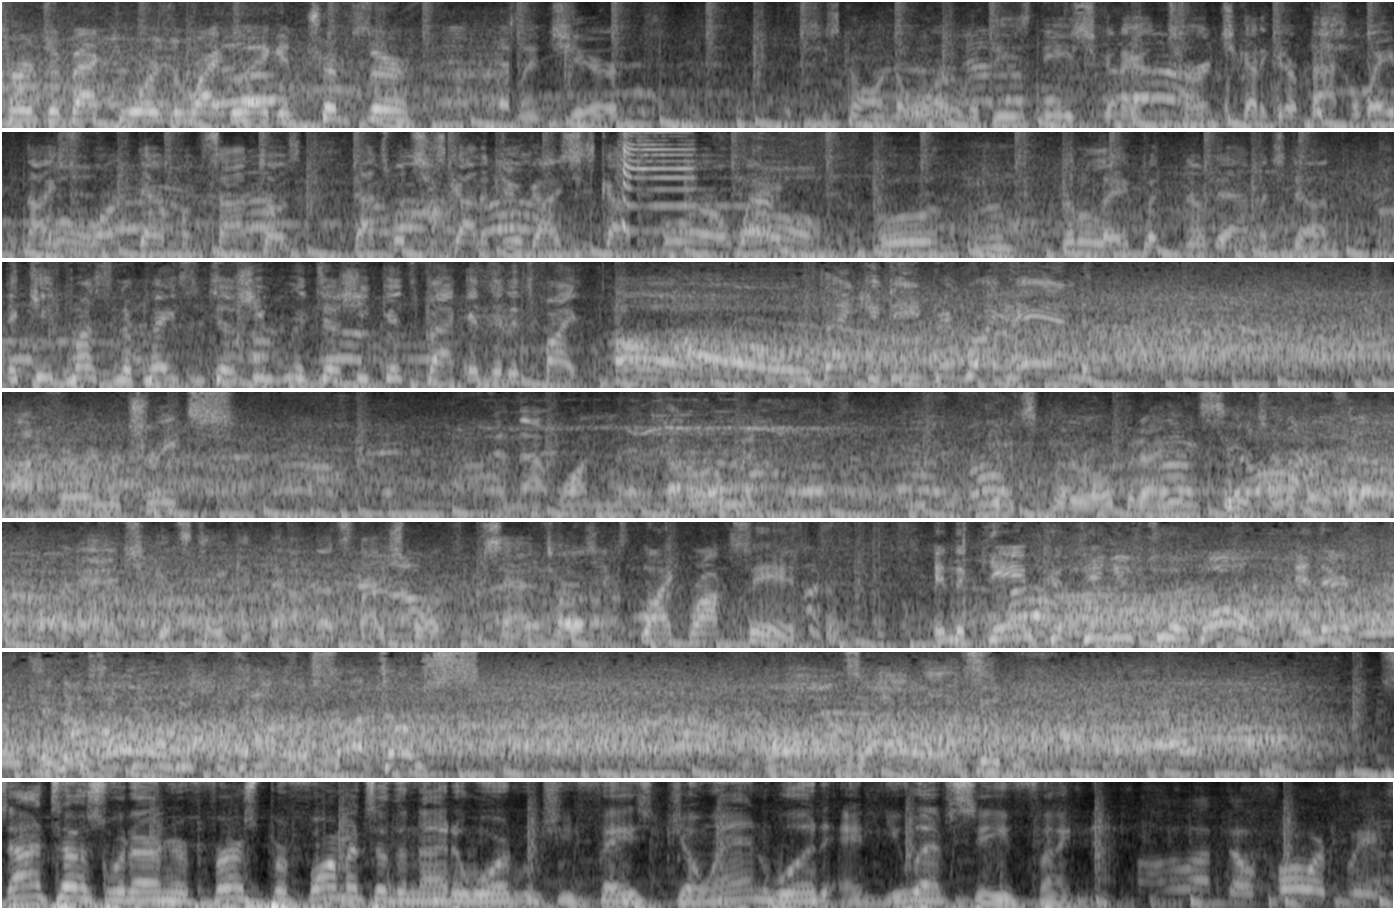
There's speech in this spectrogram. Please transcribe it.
turns her back towards the right leg and trips her. Clinch here. She's going to work with these knees. She's gonna get turned. She's got to get her back away. Nice work there from Santos. That's what she's got to do, guys. She's got to pull her away. Oh. Ooh, little late, but no damage done. and keep pressing the pace until she until she gets back into this fight. Oh, oh thank you, Dean. Big right hand. Modafferi retreats. And that one cut her open. Did it split her open? I didn't see it, John. Where's it out on the far end? And she gets taken down. That's nice work from Santos. like Roxanne. And the game continues to evolve. And there's and now she Oh, down for Santos. Oh, Oh my goodness. Santos would earn her first Performance of the Night award when she faced Joanne Wood at UFC Fight Night. Follow up though, forward please.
